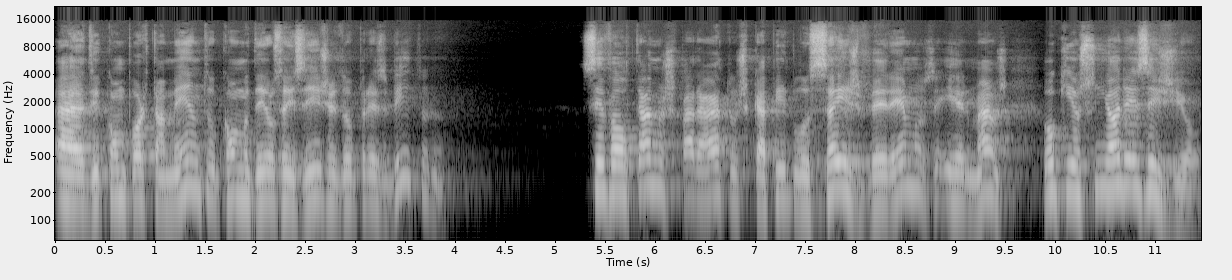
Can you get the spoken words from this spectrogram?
uh, de comportamento como Deus exige do presbítero. Se voltarmos para Atos capítulo 6, veremos, irmãos, o que o Senhor exigiu.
